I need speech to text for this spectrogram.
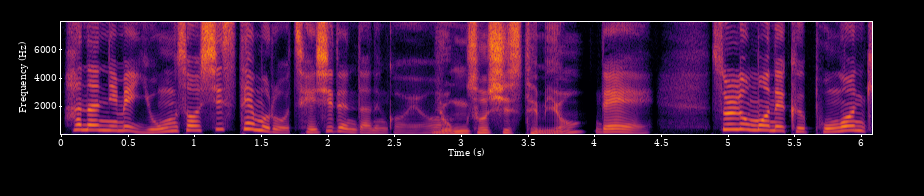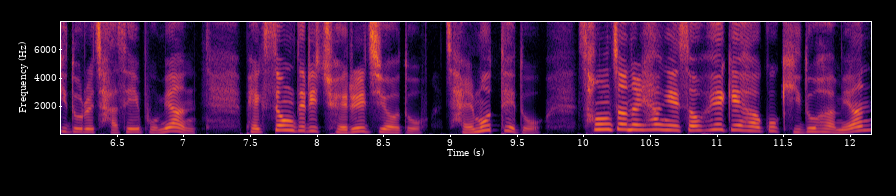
하나님의 용서 시스템으로 제시된다는 거예요. 용서 시스템이요? 네. 솔로몬의 그 봉헌 기도를 자세히 보면 백성들이 죄를 지어도 잘못해도 성전을 향해서 회개하고 기도하면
